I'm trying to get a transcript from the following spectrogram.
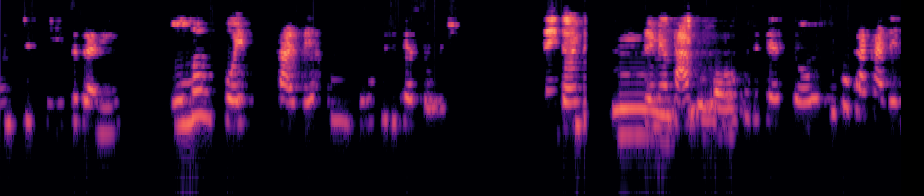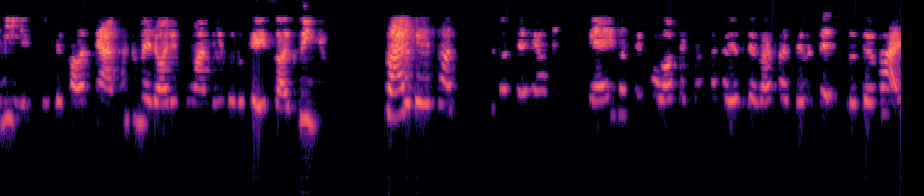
muito difícil para mim. Uma foi fazer com um grupo de pessoas. Então, implementar com um grupo de pessoas, tipo para academia, que você fala assim, ah, muito melhor ir com um amigo do que ir sozinho. Claro que ir sozinho, se você realmente quer e você coloca aqui na cabeça que você vai fazer, você, você vai,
